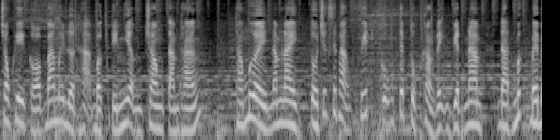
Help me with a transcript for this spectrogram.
trong khi có 30 lượt hạ bậc tín nhiệm trong 8 tháng. Tháng 10 năm nay, tổ chức xếp hạng Fitch cũng tiếp tục khẳng định Việt Nam đạt mức BB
